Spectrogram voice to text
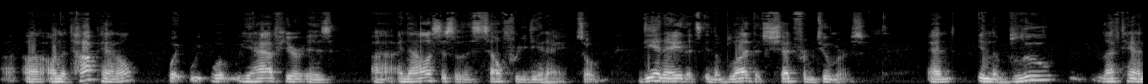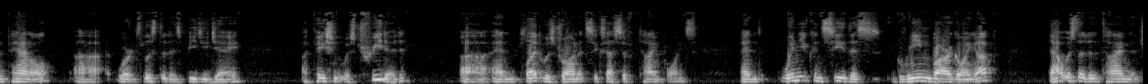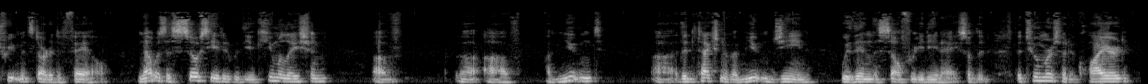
Uh, on the top panel, what we, what we have here is uh, analysis of the cell-free DNA. So DNA that's in the blood that's shed from tumors. And in the blue left-hand panel, uh, where it's listed as BGJ, a patient was treated uh, and blood was drawn at successive time points. And when you can see this green bar going up, that was at the time that treatment started to fail. And that was associated with the accumulation of, uh, of a mutant, uh, the detection of a mutant gene within the cell-free DNA. So the, the tumors had acquired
